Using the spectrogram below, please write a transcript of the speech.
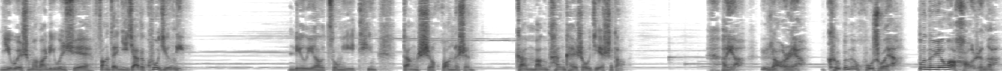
你为什么把李文学放在你家的枯井里？刘耀宗一听，当时慌了神，赶忙摊开手解释道：“哎呀，老二呀，可不能胡说呀，不能冤枉好人啊！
